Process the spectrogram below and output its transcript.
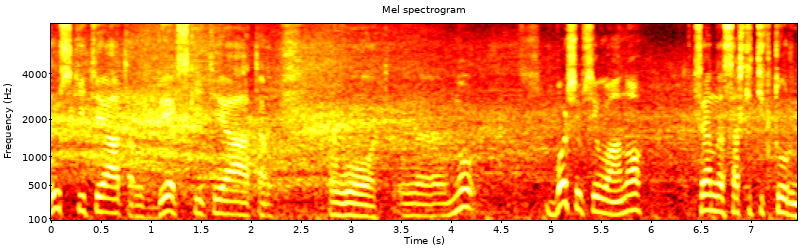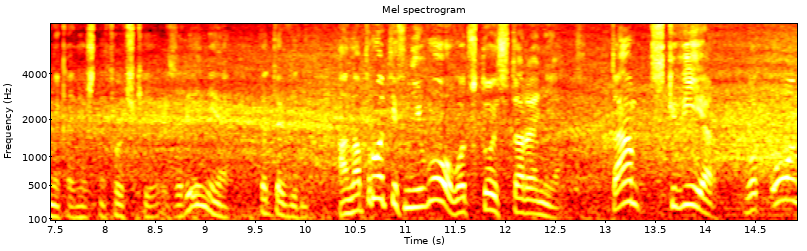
русский театр, узбекский театр, вот. Э, ну, больше всего оно ценно с архитектурной, конечно, точки зрения, это видно. А напротив него, вот в той стороне, там сквер. Вот он,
